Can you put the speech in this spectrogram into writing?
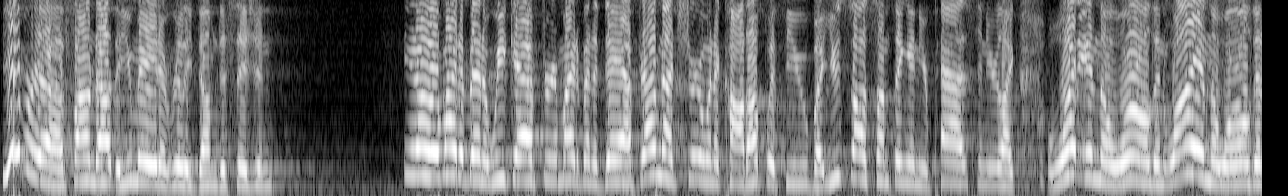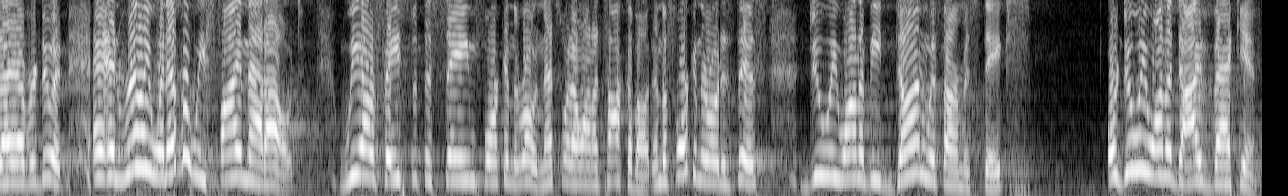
You ever uh, found out that you made a really dumb decision you know, it might have been a week after, it might have been a day after. I'm not sure when it caught up with you, but you saw something in your past and you're like, what in the world and why in the world did I ever do it? And really, whenever we find that out, we are faced with the same fork in the road, and that's what I want to talk about. And the fork in the road is this Do we want to be done with our mistakes, or do we want to dive back in?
